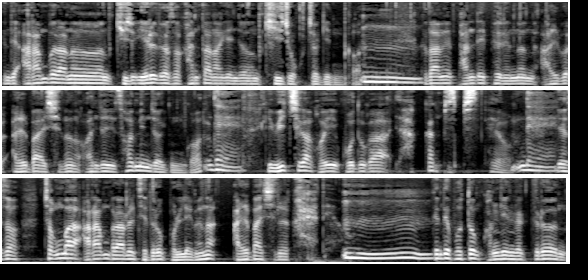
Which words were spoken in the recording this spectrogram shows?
근데 아람브라는 기족, 예를 들어서 간단하게 이제는 기족적인 것. 음. 그 다음에 반대편에는 알바, 알바시는 완전히 서민적인 것. 네. 그 위치가 거의 고도가 약간 비슷비슷해요. 네. 그래서 정말 아람브라를 제대로 보려면 알바신을 가야 돼요. 음. 근데 보통 관광객들은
